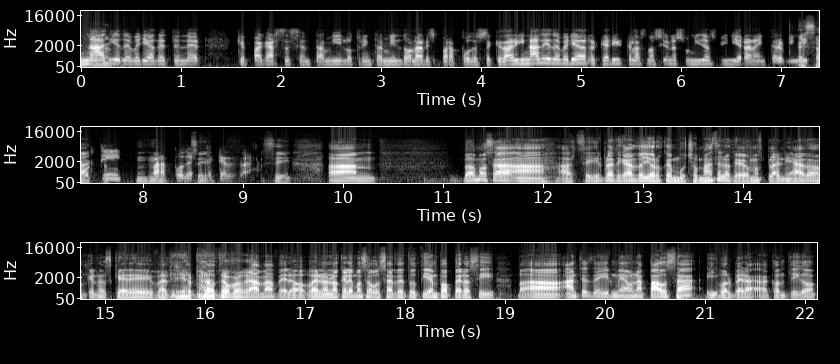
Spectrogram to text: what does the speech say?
nadie debería de tener que pagar 60 mil o 30 mil dólares para poderse quedar y nadie debería de requerir que las Naciones Unidas vinieran a intervenir por ti para poderse quedar. Sí. Vamos a, seguir platicando, yo creo que mucho más de lo que habíamos planeado, aunque nos quede material para otro programa, pero bueno, no queremos abusar de tu tiempo, pero sí, ah, antes de irme a una pausa y volver a, contigo,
